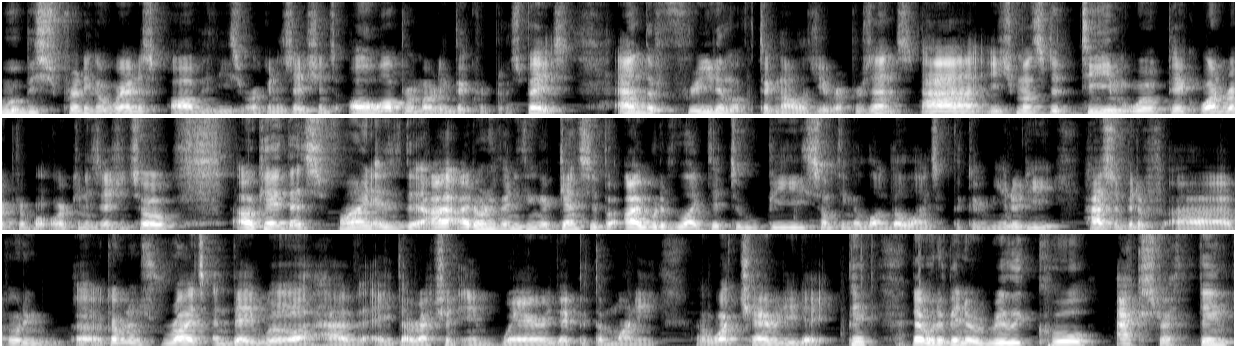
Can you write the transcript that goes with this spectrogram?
we will be spreading awareness of these organizations all while promoting the crypto space and the freedom of technology represents. Uh, each month the team will pick one reputable organization. So, okay, that's fine. I, I don't have anything against it, but I would have liked it to be something along the lines of the community has a bit of uh, voting uh, governance rights and they will have a direction in where they put the money and what charity they pick. That would have been a really cool extra thing.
